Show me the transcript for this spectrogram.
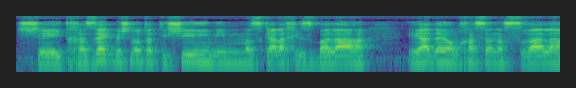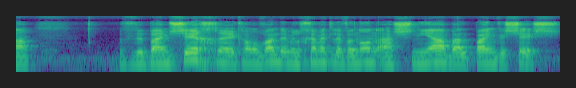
שהתחזק בשנות התשעים עם מזכ"ל החיזבאללה עד היום חסן נסראללה ובהמשך כמובן במלחמת לבנון השנייה ב-2006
